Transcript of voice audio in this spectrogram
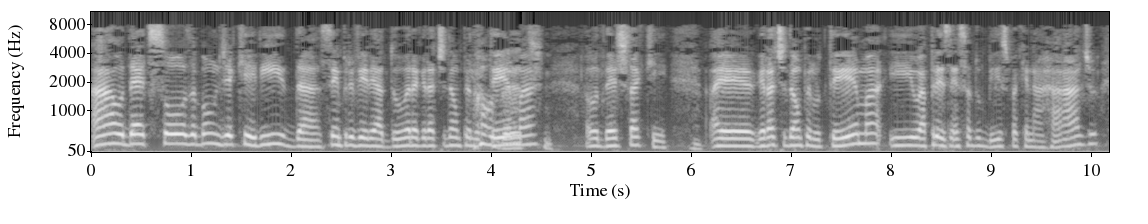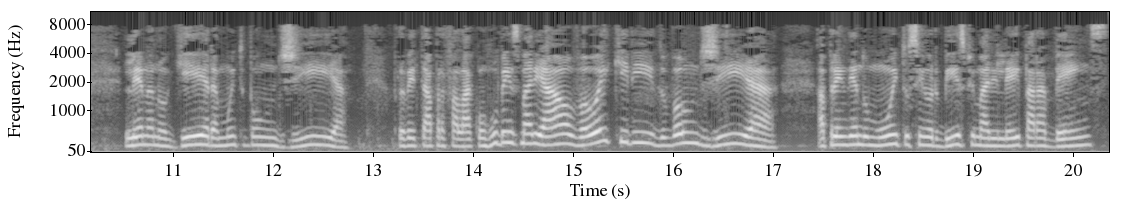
Ah, Odete Souza, bom dia, querida. Sempre vereadora, gratidão pelo tema. Odete. A Odete está aqui. É, gratidão pelo tema e a presença do bispo aqui na rádio. Lena Nogueira, muito bom dia. Aproveitar para falar com Rubens Marialva. Oi, querido, bom dia. Aprendendo muito, senhor Bispo e Marilei, parabéns.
